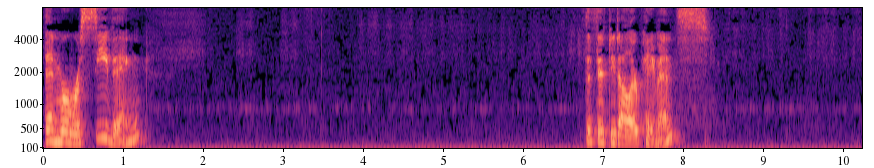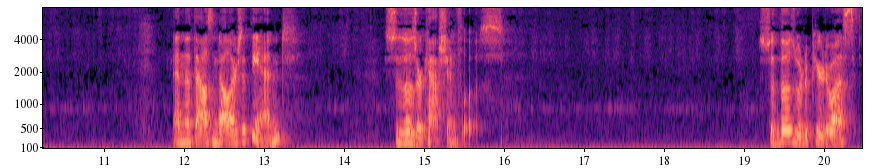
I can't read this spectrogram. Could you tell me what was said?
Then we're receiving the $50 payments and the $1,000 at the end. So those are cash inflows. So those would appear to us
